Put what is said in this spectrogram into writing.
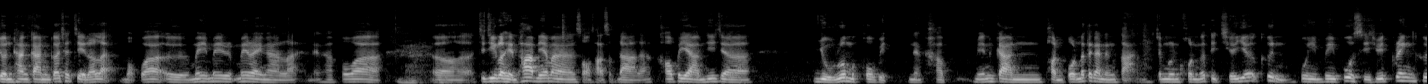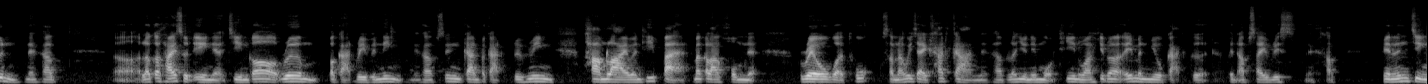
จนทางการก็ชัดเจนแล้วแหละบอกว่าเออไม่ไม่ไม่รายงานละนะครับ เพราะว่าเออจริงๆ เราเห็นภาพนี้มาสองสามสัปดาห์แล้วเขาพยายามที่จะอยู่ร่วมกับโควิดนะครับเน้นการผ่อนปลนมาตรการต่างๆจำนวนคนก็ติดเชื้อเยอะขึ้น ผู้มีผู้เสียชีวิตเร่งขึ้นนะครับแล้วก็ท้ายสุดเองเนี่ยจีนก็เริ่มประกาศ reopening นะครับซึ่งการประกาศ reopening ไทม์ไลน์วันที่ 8 มกราคมเนี่ยเร็วกว่าทุกสำนักวิจัยคาดการณ์นะครับแล้วอยู่ในโหมดที่นว่าคิดว่าเอ้ยมันมีโอกาสเกิดเป็น upside risk นะครับเพราะฉะนั้นจริง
